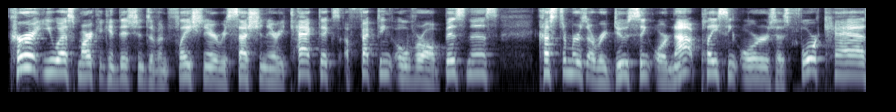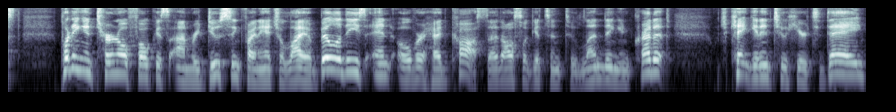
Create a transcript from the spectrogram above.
Current U.S. market conditions of inflationary recessionary tactics affecting overall business. Customers are reducing or not placing orders as forecast, putting internal focus on reducing financial liabilities and overhead costs. That also gets into lending and credit, which you can't get into here today.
